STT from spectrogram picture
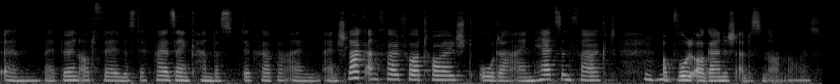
ähm, bei Burnout-Fällen es der Fall sein kann, dass der Körper einem einen Schlaganfall vortäuscht oder einen Herzinfarkt, Mhm. obwohl organisch alles in Ordnung ist.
